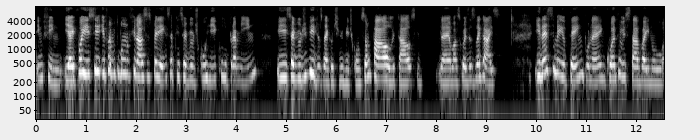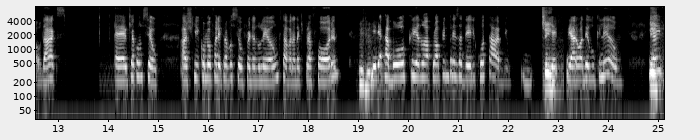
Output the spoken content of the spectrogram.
enfim. E aí foi isso, e foi muito bom no final essa experiência, porque serviu de currículo para mim e serviu de vídeos, né? Que eu tive vídeo contra São Paulo e tal, que, né, umas coisas legais. E nesse meio tempo, né, enquanto eu estava aí no Audax, é, o que aconteceu? Acho que, como eu falei para você, o Fernando Leão, que estava daqui para fora, uhum. ele acabou criando a própria empresa dele com o Otávio. Sim. E eles criaram a Deluque Leão. Sim. E aí,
